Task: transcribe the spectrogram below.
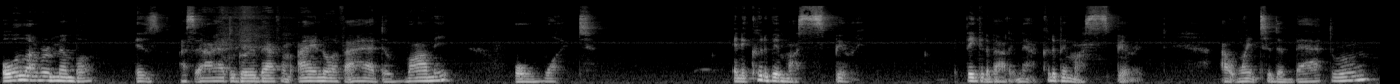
All I remember is I said I had to go to the bathroom. I didn't know if I had to vomit or what. And it could have been my spirit. Thinking about it now, could have been my spirit. I went to the bathroom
